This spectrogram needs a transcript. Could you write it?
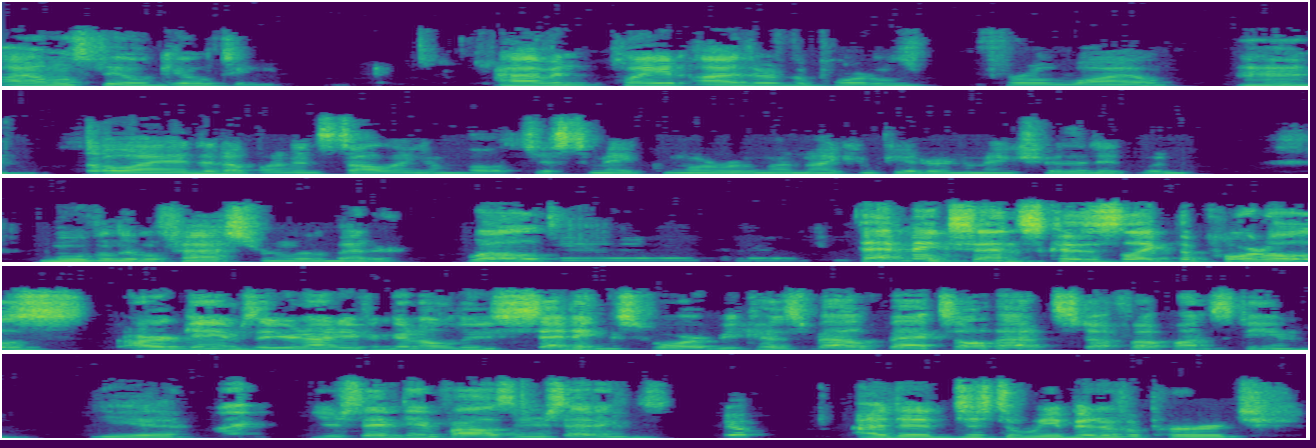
I almost feel guilty. I haven't played either of the portals for a while, hmm so I ended up uninstalling them both just to make more room on my computer and to make sure that it would move a little faster and a little better. Well, that makes sense because like the portals are games that you're not even going to lose settings for because Valve backs all that stuff up on Steam. Yeah. Like your save game files and your settings. Yep. I did just a wee bit of a purge.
